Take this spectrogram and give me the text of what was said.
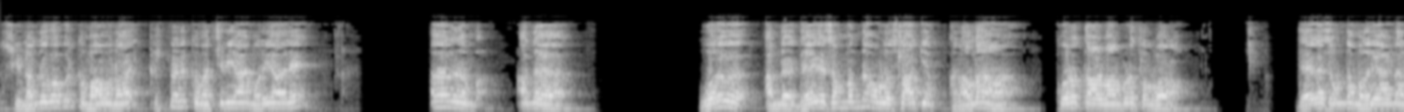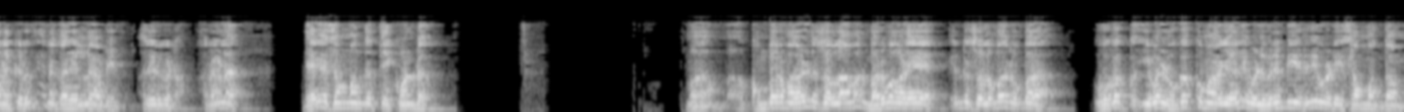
ஸ்ரீ நந்தகோபருக்கு மாமனாய் கிருஷ்ணனுக்கு மச்சினியாய் முறையாலே அந்த உறவு அந்த தேக சம்பந்தம் அவ்வளவு ஸ்லாக்கியம் அதனால்தான் கூறத்தாழ்வான் கூட சொல்வாராம் தேக சம்பந்தம் முதலியாண்டா எனக்கு இருந்து எனக்கு அது இல்லை அப்படின்னு. அது இருக்கட்டும். அதனால தேக சம்பந்தத்தை கொண்டு கும்பர் மகள்னு சொல்லாமல் மருமகளே என்று சொல்லும்போது ரொம்ப உகக்கு இவள் உகக்குமாகியால் இவள் விரும்பியது இவளுடைய சம்பந்தம்.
